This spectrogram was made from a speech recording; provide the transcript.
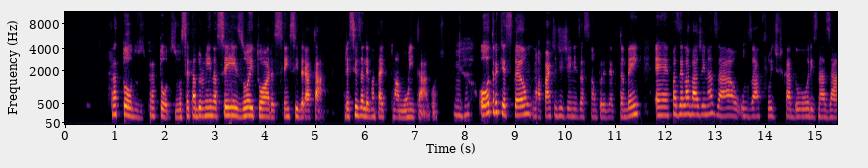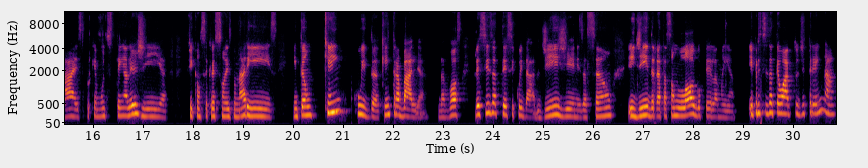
para todos, para todos. Você está dormindo às seis, oito horas sem se hidratar. Precisa levantar e tomar muita água. Uhum. Outra questão, uma parte de higienização, por exemplo, também é fazer lavagem nasal, usar fluidificadores nasais, porque muitos têm alergia, ficam secreções no nariz. Então, quem cuida, quem trabalha da voz, precisa ter esse cuidado de higienização e de hidratação logo pela manhã. E precisa ter o hábito de treinar,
